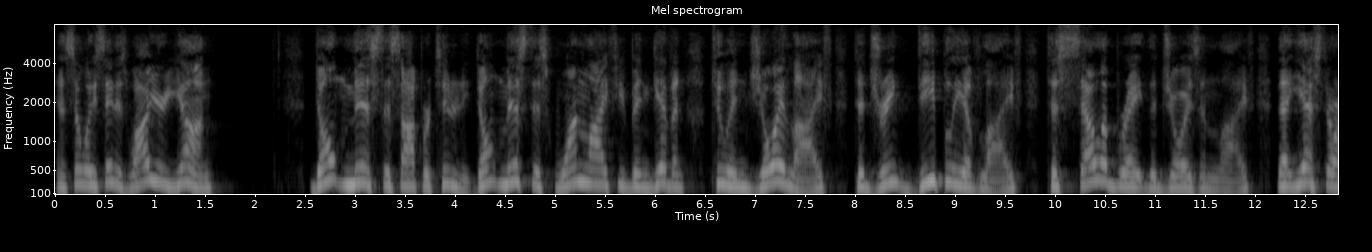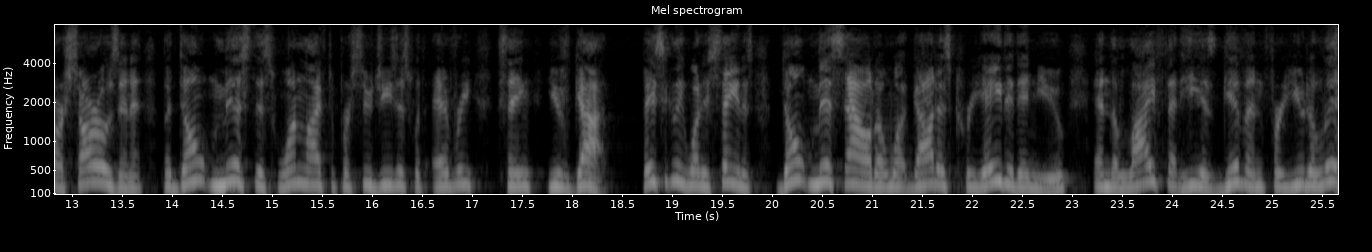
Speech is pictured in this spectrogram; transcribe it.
And so, what he's saying is, while you're young, don't miss this opportunity. Don't miss this one life you've been given to enjoy life, to drink deeply of life, to celebrate the joys in life. That, yes, there are sorrows in it, but don't miss this one life to pursue Jesus with everything you've got. Basically, what he's saying is don't miss out on what God has created in you and the life that he has given for you to live.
